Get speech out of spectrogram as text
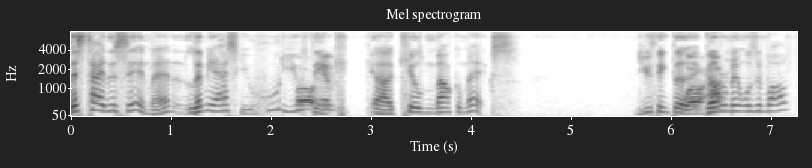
let's tie this in, man. Let me ask you, who do you Well, think uh, killed Malcolm X? Do you think the Well, I- government was involved?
